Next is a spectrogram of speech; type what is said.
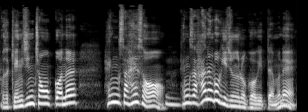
그래서 갱신 청구권을 행사해서 음. 행사하는 거 기준으로 그거기 때문에 음.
